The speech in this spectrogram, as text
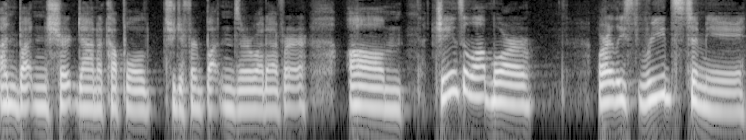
unbuttoned shirt down a couple, two different buttons or whatever. Um, Jane's a lot more, or at least reads to me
